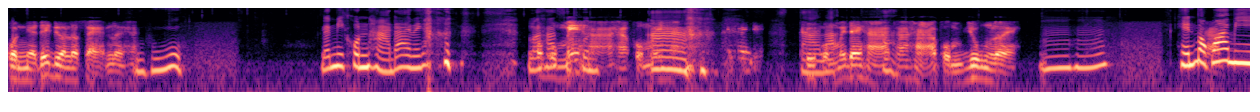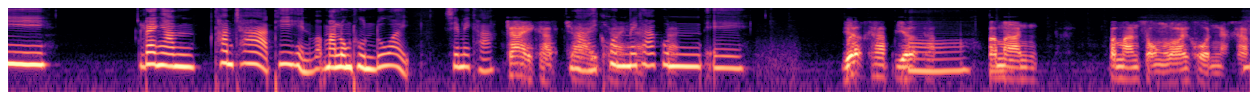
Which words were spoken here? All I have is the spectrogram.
คนเนี่ยได้เดือนละแสนเลยฮะโอ้โหแล้วมีคนหาได้ไหมคะร้อยเพห้าราะผมสิบไม่คนหาฮะผมไม่อ่าหากาคือผมละไม่ได้หาค่ะถ้าหาผมยุ่งเลยอือหือเห็นบอกว่ามีแรงงานข้ามชาติที่เห็นว่ามาลงทุนด้วย ใช่ไหมคะ ใช่ครับใช่หลายคนไหมใช่คะรับคุณเอ เยอะครับ เยอะครับอ๋อประมาณประมาณสองร้อยคนนะครับ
